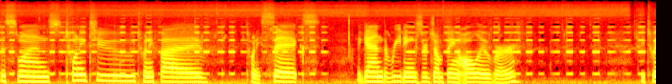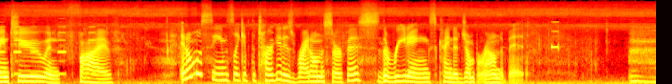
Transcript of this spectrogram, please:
This one's 22, 25, 26. Again, the readings are jumping all over. Between two and five. It almost seems like if the target is right on the surface, the readings kind of jump around a bit.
